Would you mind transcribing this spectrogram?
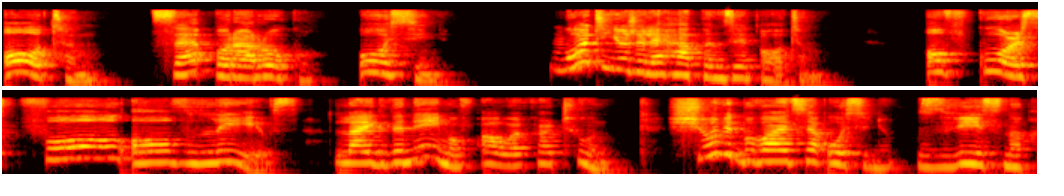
Autumn. Це пора року. Осінь. What usually happens in autumn? Of course, fall of leaves, like the name of our cartoon. Що відбувається осінню? Звісно,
